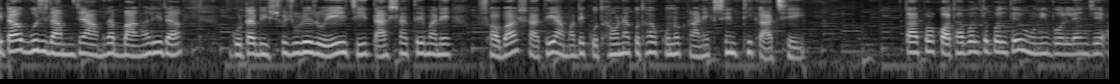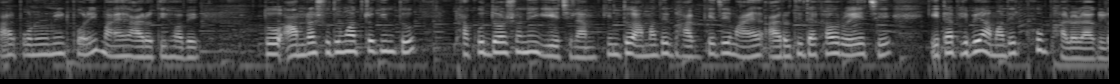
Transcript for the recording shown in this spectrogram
এটাও বুঝলাম যে আমরা বাঙালিরা গোটা বিশ্ব জুড়ে রয়েইছি, তার সাথে মানে সবার সাথে আমাদের কোথাও না কোথাও কোনো কানেকশন ঠিক আছেই। তারপর কথা বলতে বলতে উনি বললেন যে আর পনেরো মিনিট পরেই মায়ের আরতি হবে। তো আমরা শুধুমাত্র কিন্তু ঠাকুর দর্শনে গিয়েছিলাম, কিন্তু আমাদের ভাগ্যে যে মায়ের আরতি দেখাও রয়েছে, এটা ভেবে আমাদের খুব ভালো লাগল।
